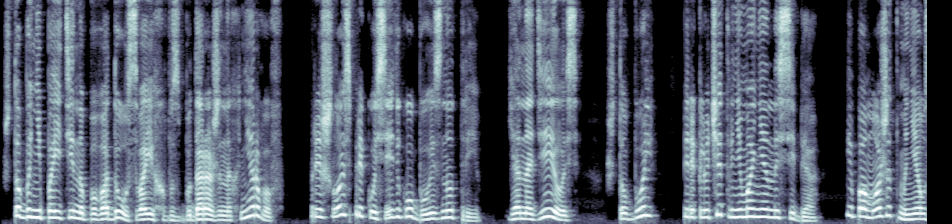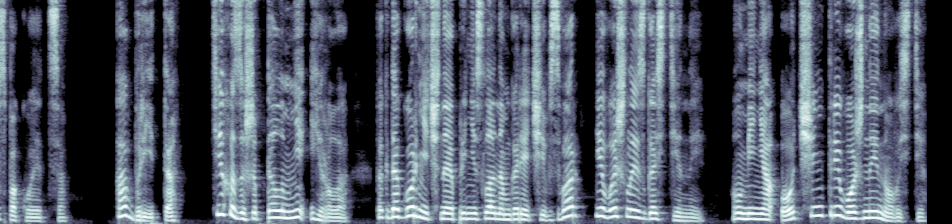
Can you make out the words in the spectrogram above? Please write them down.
Чтобы не пойти на поводу у своих взбудораженных нервов, пришлось прикусить губу изнутри. Я надеялась, что боль переключит внимание на себя и поможет мне успокоиться. «А Брита?» – тихо зашептала мне Ирла, когда горничная принесла нам горячий взвар и вышла из гостиной. «У меня очень тревожные новости».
